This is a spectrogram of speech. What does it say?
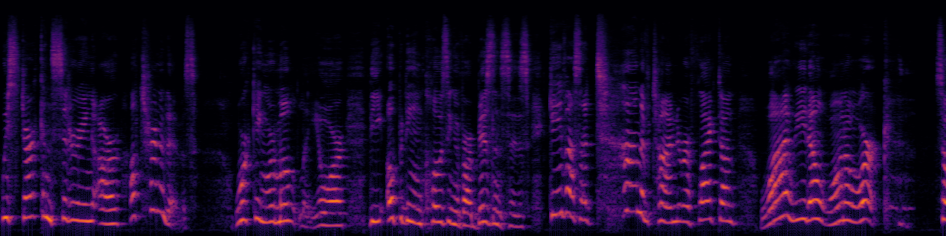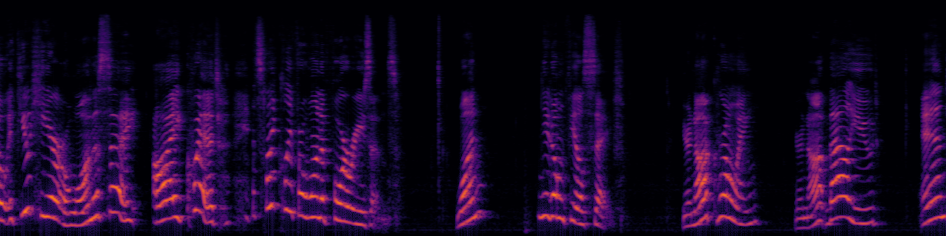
we start considering our alternatives. Working remotely or the opening and closing of our businesses gave us a ton of time to reflect on why we don't want to work. So if you hear or want to say, I quit, it's likely for one of four reasons. One, you don't feel safe. You're not growing, you're not valued, and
